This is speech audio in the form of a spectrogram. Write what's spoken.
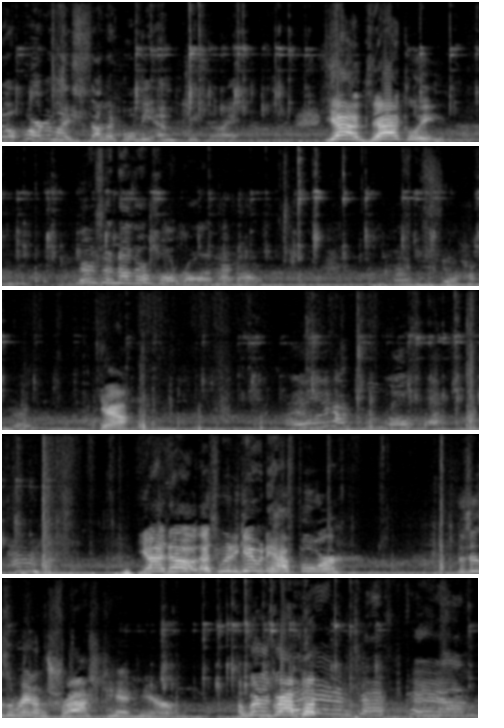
No part of my stomach will be empty tonight. Yeah, exactly. There's another whole roll in my mouth. I'm still hungry. Yeah. I only have two rolls left. Mm. Yeah, I know. That's what you get when you have four. This is a random trash can here. I'm gonna grab pup. I didn't trash can.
